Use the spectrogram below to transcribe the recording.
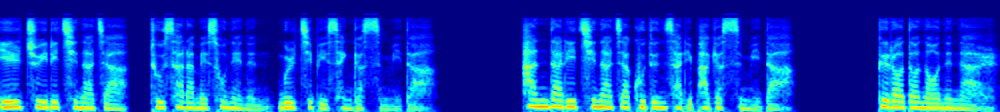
일주일이 지나자 두 사람의 손에는 물집이 생겼습니다. 한 달이 지나자 굳은 살이 박였습니다. 그러던 어느 날,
